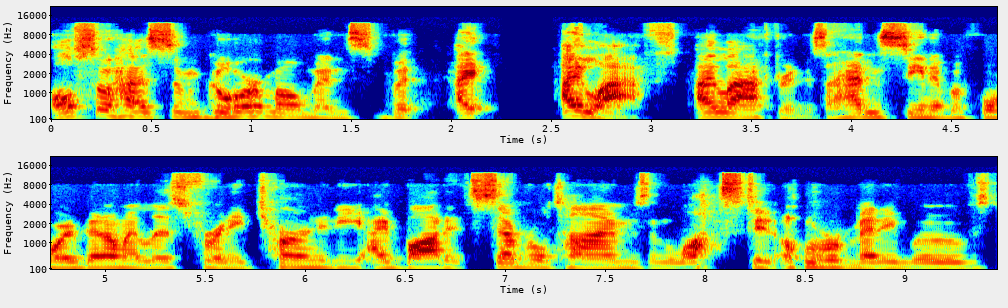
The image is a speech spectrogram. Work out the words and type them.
also has some gore moments but i i laughed. I laughed during this. I hadn't seen it before. It'd been on my list for an eternity. I bought it several times and lost it over many moves.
